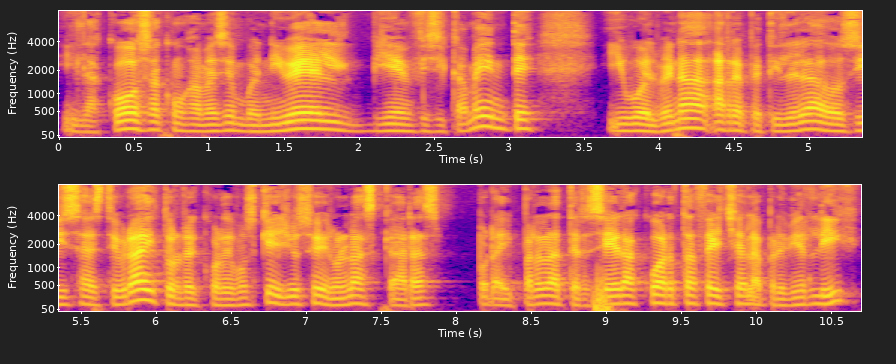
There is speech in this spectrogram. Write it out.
y la cosa, con James en buen nivel, bien físicamente y vuelven a, repetirle la dosis a este Brighton. Recordemos que ellos se dieron las caras por ahí para la tercera, cuarta fecha de la Premier League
